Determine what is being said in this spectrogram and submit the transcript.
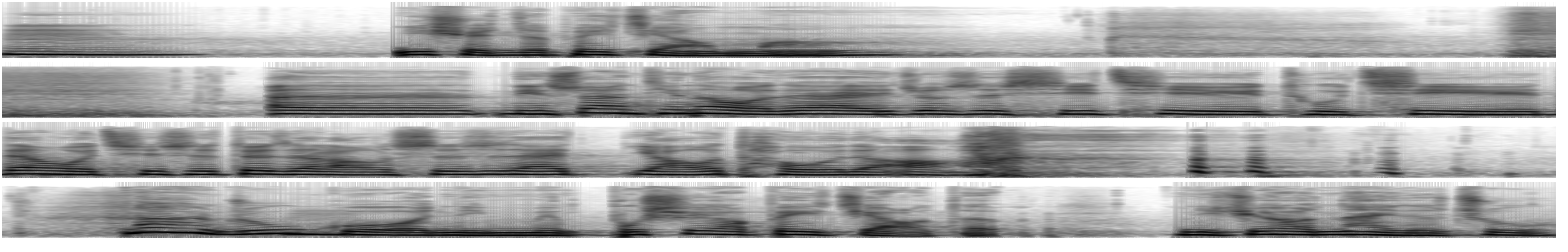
嗯，你选择被搅吗？呃，你虽然听到我在就是吸气吐气，但我其实对着老师是在摇头的啊。那如果你们不是要被搅的，嗯，你就要耐得住，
